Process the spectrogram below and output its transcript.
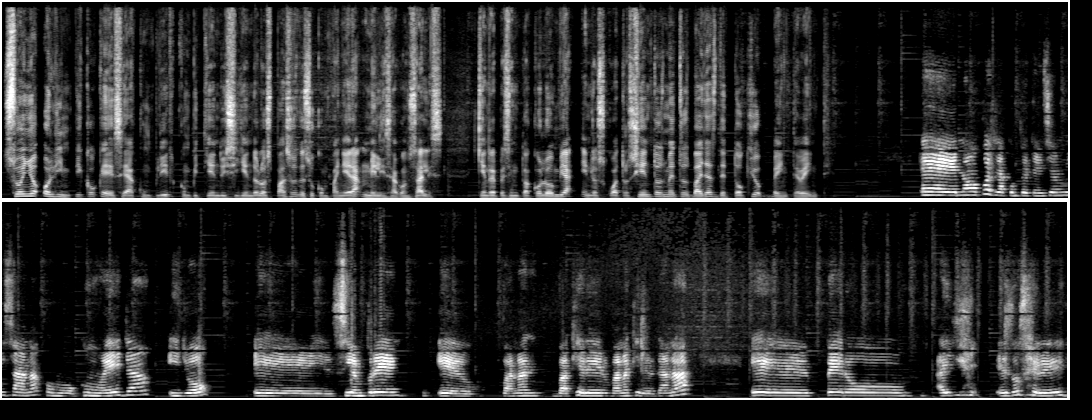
Sueño olímpico que desea cumplir compitiendo y siguiendo los pasos de su compañera Melissa González, quien representó a Colombia en los 400 metros vallas de Tokio 2020. Eh, no, pues la competencia es muy sana, como, como ella y yo eh, siempre eh, van, a, va a querer, van a querer ganar, pero ahí, eso se ve,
